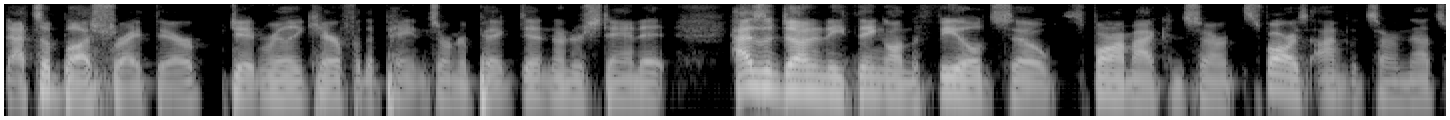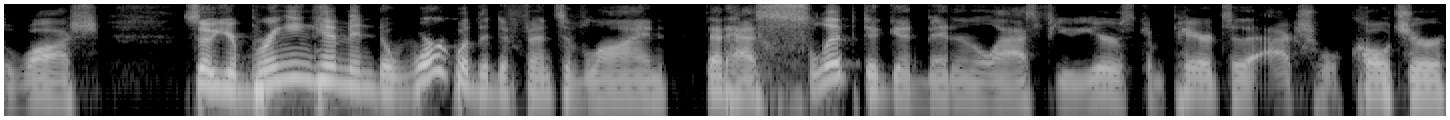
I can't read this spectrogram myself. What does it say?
That's a bust right there. Didn't really care for the Payton Turner pick. Didn't understand it. Hasn't done anything on the field. So as far as I'm concerned, as far as I'm concerned, that's a wash. So you're bringing him in to work with a defensive line that has slipped a good bit in the last few years compared to the actual culture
